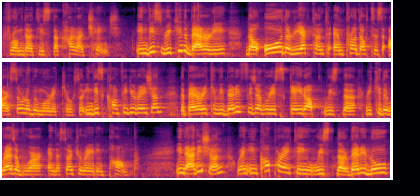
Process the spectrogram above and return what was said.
from the, this, the color change. In this liquid battery, the, all the reactant and products are soluble molecules. So in this configuration, the battery can be very feasibly scaled up with the liquid reservoir and the circulating pump. In addition, when incorporating with the very low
